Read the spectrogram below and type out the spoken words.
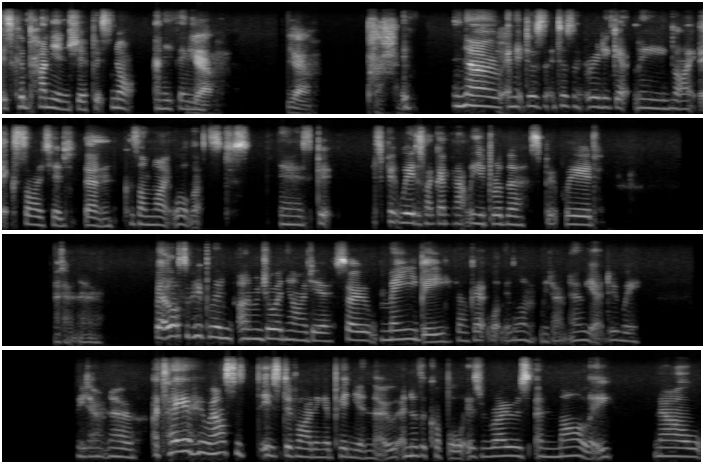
It's companionship. It's not anything. Yeah. Yeah. Passion. No, and it doesn't. It doesn't really get me like excited then because I'm like, well, that's just yeah, it's a bit. It's a bit weird. It's like going out with your brother. It's a bit weird. I don't know, but lots of people in, are enjoying the idea. So maybe they'll get what they want. We don't know yet, do we? We don't know. I tell you, who else is, is dividing opinion though? Another couple is Rose and Marley. Now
